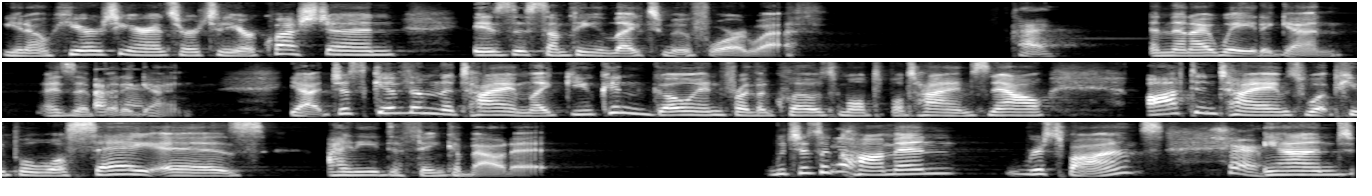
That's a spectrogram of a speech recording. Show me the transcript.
you know, here's your answer to your question. Is this something you'd like to move forward with? Okay. And then I wait again. I zip okay. it again. Yeah, just give them the time. Like you can go in for the close multiple times. Now, oftentimes what people will say is, I need to think about it, which is a yeah. common response. Sure. And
